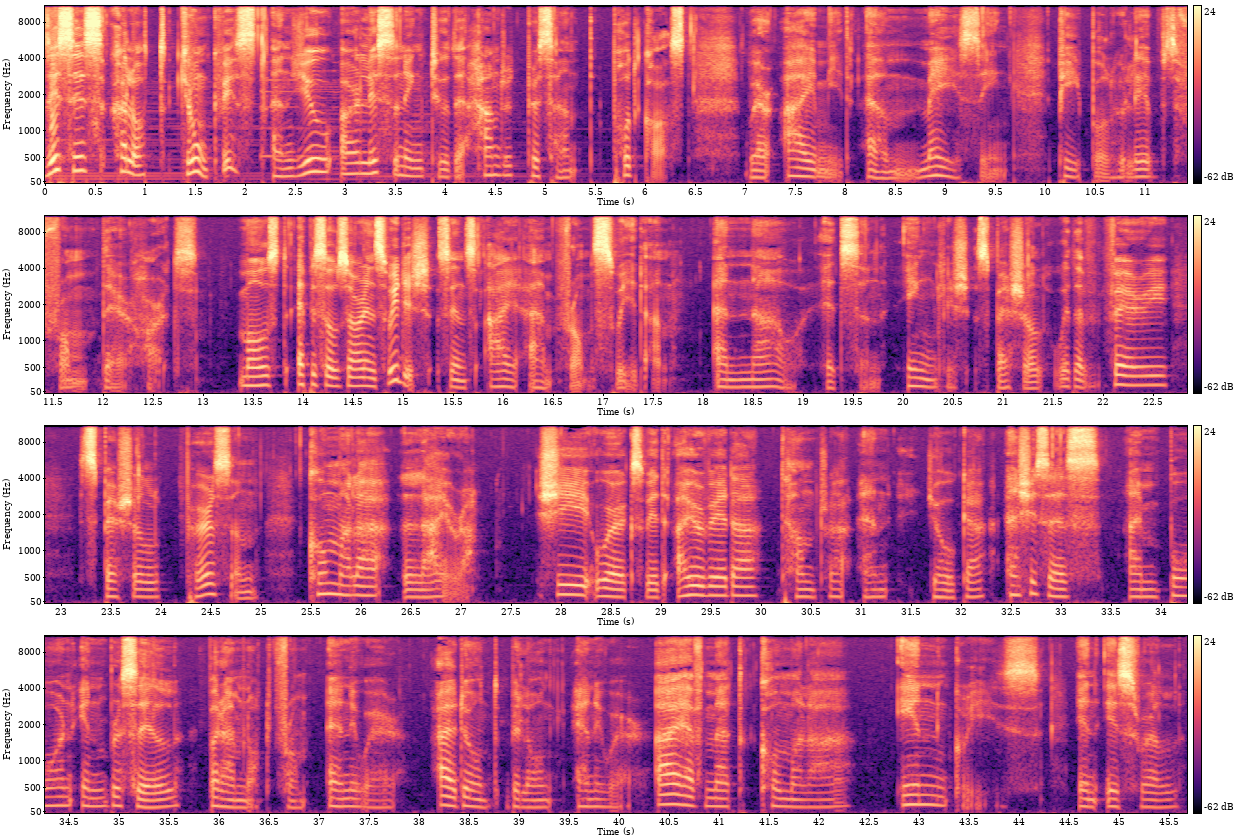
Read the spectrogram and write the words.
This is Charlotte Kronqvist, and you are listening to the 100% podcast, where I meet amazing people who live from their hearts. Most episodes are in Swedish since I am from Sweden. And now it's an English special with a very special person, Komala Lyra. She works with Ayurveda, Tantra, and yoga, and she says, I'm born in Brazil, but I'm not from anywhere. I don't belong anywhere. I have met Komala in Greece, in Israel,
